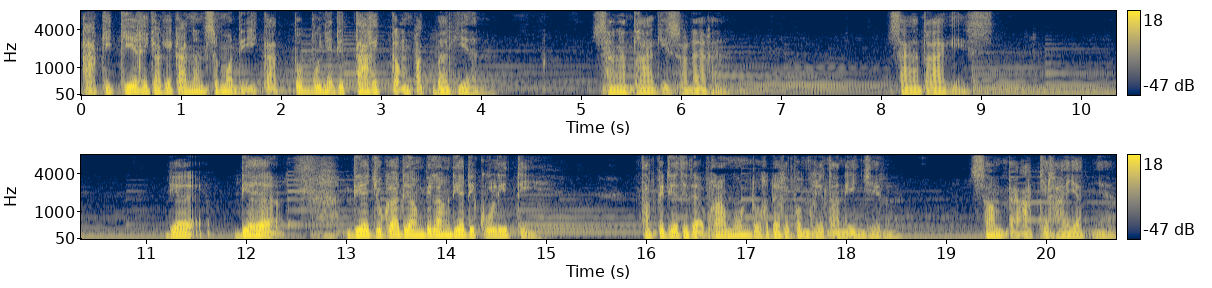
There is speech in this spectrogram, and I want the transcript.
kaki kiri, kaki kanan semua diikat, tubuhnya ditarik ke empat bagian. Sangat tragis saudara. Sangat tragis. Dia dia Dia juga ada yang bilang dia dikuliti. Tapi dia tidak pernah mundur dari pemberitaan Injil. Sampai akhir hayatnya.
